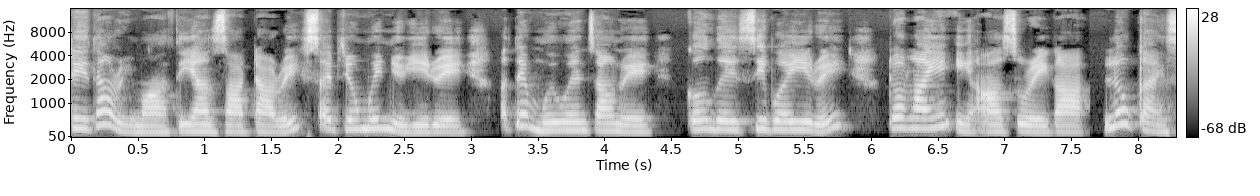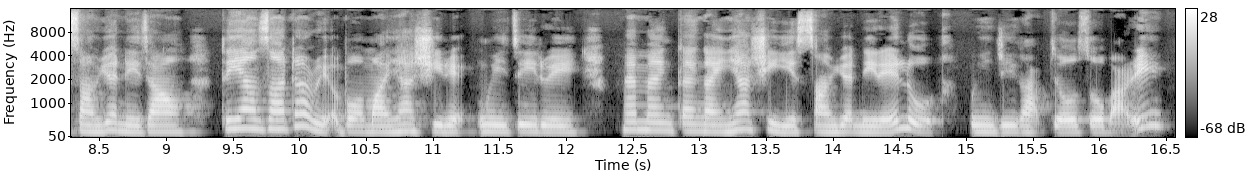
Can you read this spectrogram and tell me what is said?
ဒေသတွေမှာတရားဇာတာတွေစိုက်ပျိုးမွေးမြူရေးတွေအသက်မွေးဝမ်းကြောင်းတွေကုန်သွယ်စီးပွားရေးတွေတော်လှန်ရေးအင်အားစုတွေကလောက်ကင်ဆောင်ရွက်နေကြောင်းတရားဇာတာတွေအပေါ်မှာရရှိတဲ့ငွေကြေးတွေမှန်မှန်ကန်ကန်ရရှိရေးဆောင်ရွက်နေတယ်လို့ဝန်ကြီးကပြောဆိုပါတယ်။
